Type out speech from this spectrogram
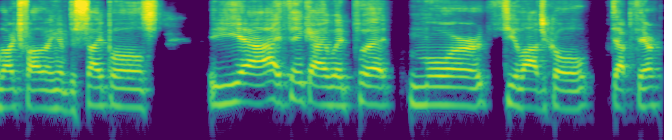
a large following of disciples. Yeah, I think I would put more theological depth there.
